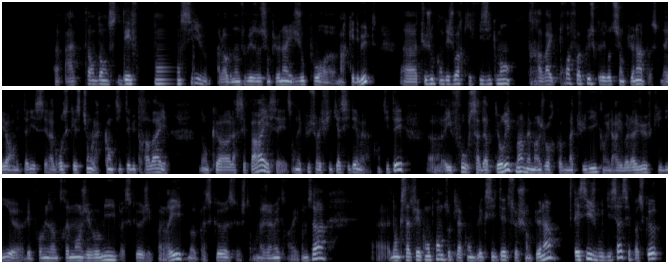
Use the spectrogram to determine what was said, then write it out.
à tendance défensive, alors que dans tous les autres championnats, ils jouent pour euh, marquer des buts. Euh, tu joues contre des joueurs qui physiquement travaillent trois fois plus que les autres championnats, parce que d'ailleurs en Italie, c'est la grosse question, la quantité du travail. Donc euh, là, c'est pareil, on n'est plus sur l'efficacité, mais la quantité. il faut s'adapter au rythme. Hein. Même un joueur comme Matuidi, quand il arrive à la Juve, qui dit les premiers entraînements, j'ai vomi parce que j'ai pas le rythme, parce que on n'a jamais travaillé comme ça. donc ça te fait comprendre toute la complexité de ce championnat. Et si je vous dis ça, c'est parce que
